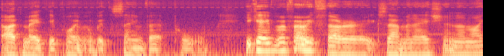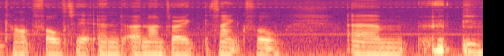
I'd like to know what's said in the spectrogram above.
I've made the appointment with the same vet, Paul. He gave her a very thorough examination, and I can't fault it, and, and I'm very thankful. Um,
